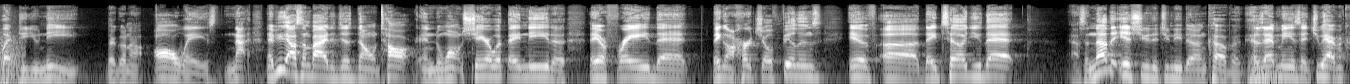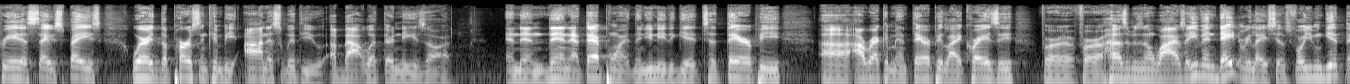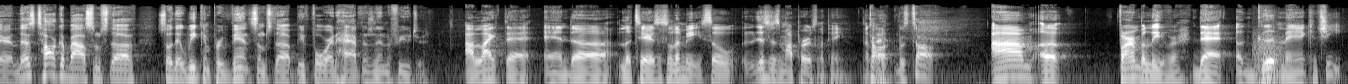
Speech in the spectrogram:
what do you need? They're gonna always not. Now, if you got somebody that just don't talk and won't share what they need, or they're afraid that they're gonna hurt your feelings if uh, they tell you that, that's another issue that you need to uncover because that means that you haven't created a safe space where the person can be honest with you about what their needs are. And then, then at that point, then you need to get to therapy. Uh, I recommend therapy like crazy for for husbands and wives, or even dating relationships. Before you even get there, let's talk about some stuff so that we can prevent some stuff before it happens in the future. I like that. And uh Laterra, so let me so this is my personal opinion. Okay. Talk. Let's talk. I'm a firm believer that a good man can cheat.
